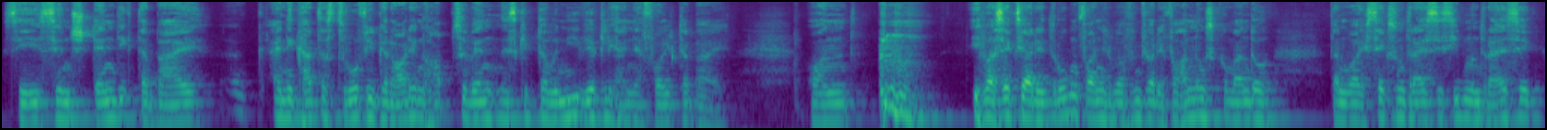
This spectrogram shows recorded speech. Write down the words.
Sie sind ständig dabei, eine Katastrophe gerade noch abzuwenden. Es gibt aber nie wirklich einen Erfolg dabei. Und ich war sechs Jahre Drogenfahren, ich war fünf Jahre Verhandlungskommando, dann war ich 36, 37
